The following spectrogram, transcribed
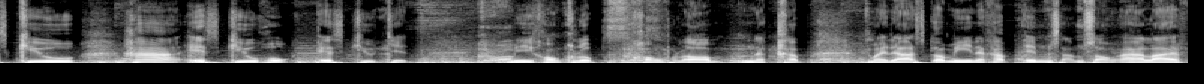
SQ5 SQ6 SQ7 มีของครบของพร้อมนะครับ m i d a s ก็มีนะครับ M32R Live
